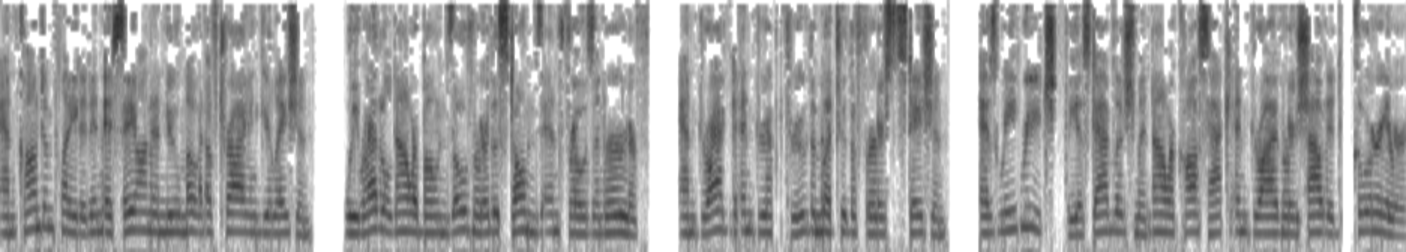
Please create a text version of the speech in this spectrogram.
and contemplated an essay on a new mode of triangulation. We rattled our bones over the stones and frozen earth, and dragged and dripped through the mud to the first station. As we reached the establishment our Cossack and driver shouted, courier,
